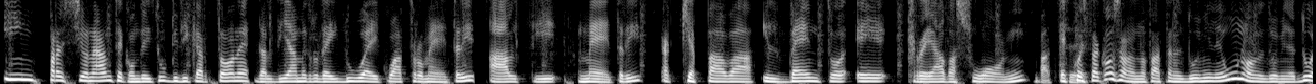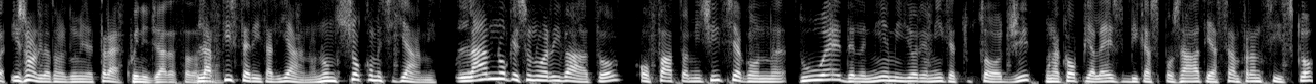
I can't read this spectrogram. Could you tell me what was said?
impressionante con dei tubi di cartone dal diametro dai 2 ai 4 metri, alti metri, acchiappava il vento e creava suoni. Pazzesco. E questa cosa l'hanno fatta nel 2001 o nel 2002. Io sono arrivato nel 2003. Quindi già era stata. L'artista era italiano, non so come si chiami. L'anno che sono arrivato ho fatto amicizia con due delle mie migliori amiche tutt'oggi, una coppia lesbica sposati a San Francisco,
